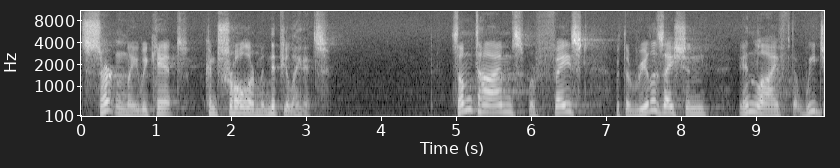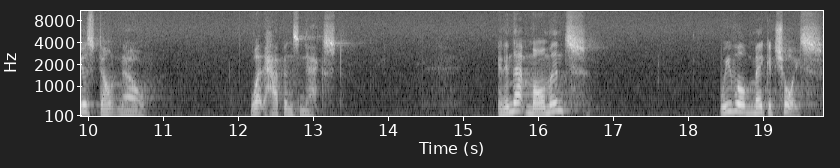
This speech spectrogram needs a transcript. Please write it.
Certainly, we can't control or manipulate it. Sometimes we're faced with the realization in life that we just don't know what happens next. And in that moment, we will make a choice.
